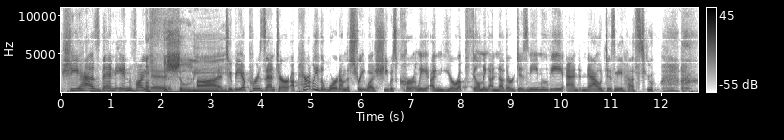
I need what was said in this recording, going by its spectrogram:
she has been invited officially. uh, to be a presenter. Apparently, the word on the street was she was currently in Europe filming another Disney movie, and now Disney has to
